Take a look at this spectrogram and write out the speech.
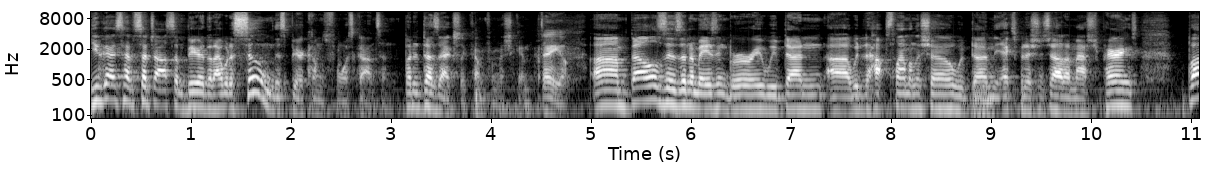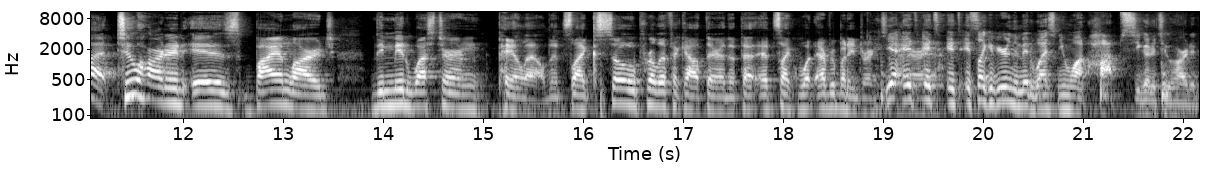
you guys have such awesome beer that I would assume this beer comes from Wisconsin, but it does actually come from Michigan. There you go. Um, Bell's is an amazing brewery. We've done uh, we did Hop Slam on the show. We've done the Expedition Stout on Master Pairings, but Two Hearted is by and large the Midwestern pale ale. that's like so prolific out there that, that it's like what everybody drinks. Yeah, it's, it's it's it's like if you're in the Midwest and you want hops, you go to Two Hearted.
